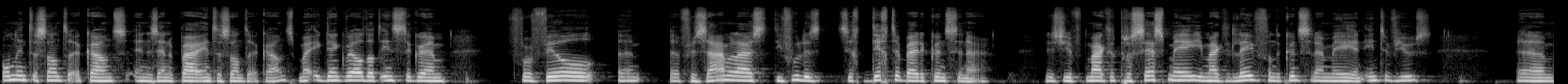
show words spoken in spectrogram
oninteressante accounts en er zijn een paar interessante accounts. Maar ik denk wel dat Instagram voor veel ehm, eh, verzamelaars, die voelen zich dichter bij de kunstenaar. Dus je maakt het proces mee, je maakt het leven van de kunstenaar mee en interviews. Ehm,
